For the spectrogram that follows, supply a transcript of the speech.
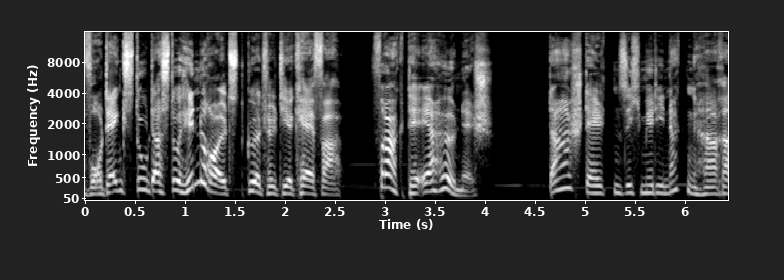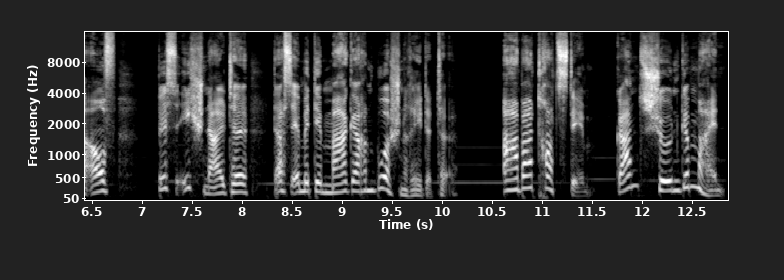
Wo denkst du, dass du hinrollst, Gürteltierkäfer? fragte er höhnisch. Da stellten sich mir die Nackenhaare auf bis ich schnallte, dass er mit dem mageren Burschen redete. Aber trotzdem, ganz schön gemein.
